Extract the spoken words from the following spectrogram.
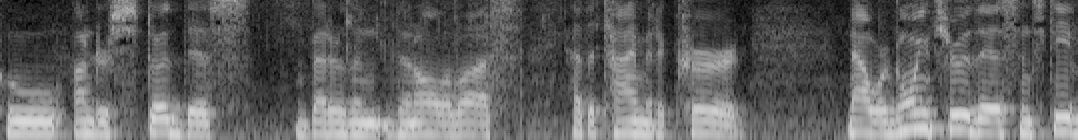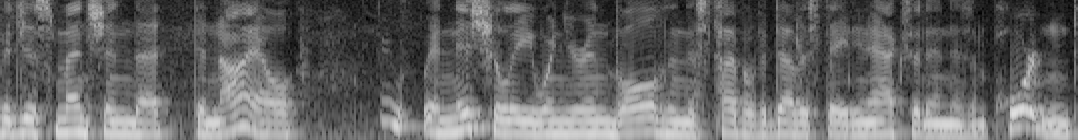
who understood this better than, than all of us at the time it occurred. Now, we're going through this, and Steve had just mentioned that denial initially when you're involved in this type of a devastating accident is important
